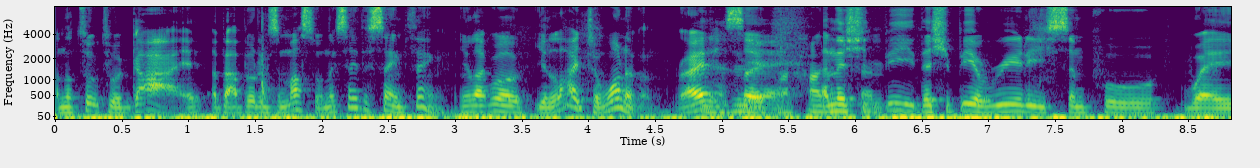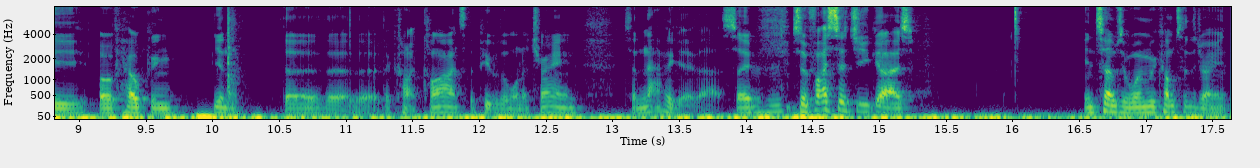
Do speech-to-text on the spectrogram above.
and they'll talk to a guy about building some muscle, and they say the same thing. And you're like, well, you lied to one of them, right? Yeah. So, yeah. and there should be there should be a really simple way of helping you know the, the, the, the, kind of clients, the people that want to train, to navigate that. So, mm-hmm. so if I said to you guys, in terms of when we come to the, drain,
